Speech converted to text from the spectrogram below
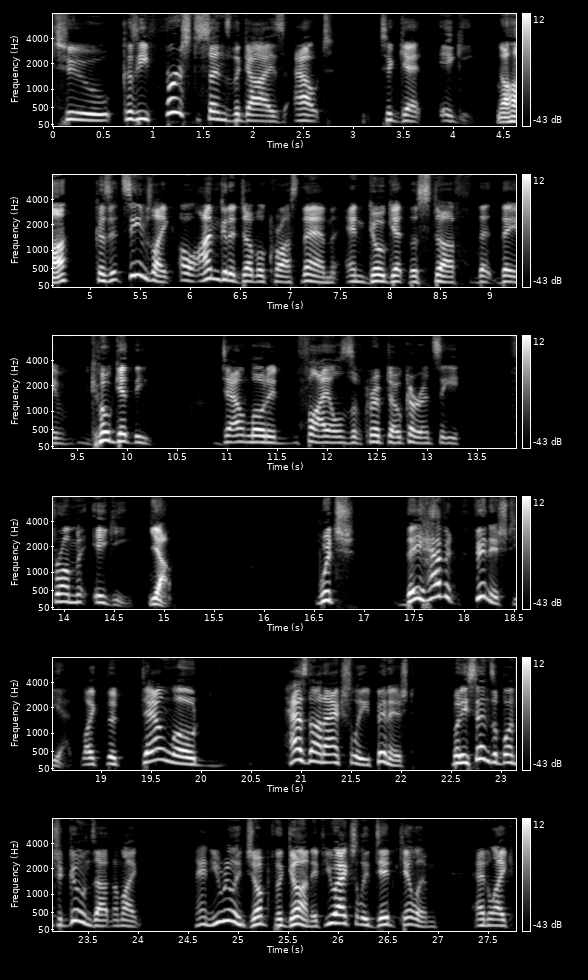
to because he first sends the guys out to get Iggy Uh huh. because it seems like oh I'm gonna double cross them and go get the stuff that they've go get the downloaded files of cryptocurrency from Iggy, Yeah. which they haven't finished yet. Like the download has not actually finished, but he sends a bunch of goons out, and I'm like, man, you really jumped the gun. If you actually did kill him and like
